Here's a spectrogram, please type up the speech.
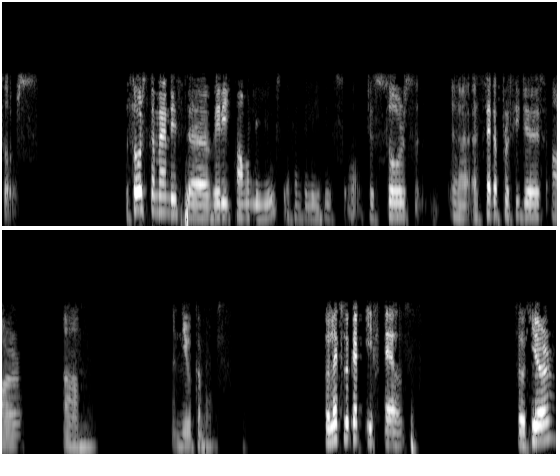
source. The source command is uh, very commonly used essentially it is uh, to source uh, a set of procedures or um, new commands. So let us look at if else. So here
